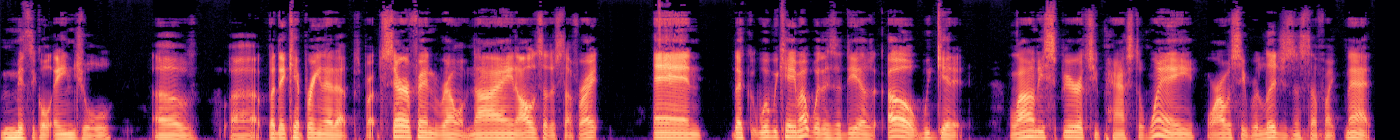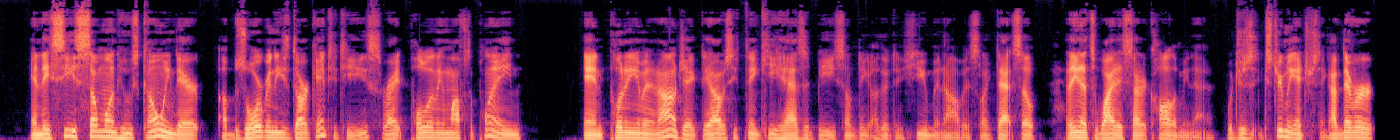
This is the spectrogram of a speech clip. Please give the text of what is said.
mythical angel of, uh, but they kept bringing that up. Seraphim, realm of nine, all this other stuff, right? And the, what we came up with is idea of, oh, we get it. A lot of these spirits who passed away were obviously religious and stuff like that and they see someone who's going there absorbing these dark entities, right, pulling them off the plane and putting him in an object, they obviously think he has to be something other than human, obviously, like that. So I think that's why they started calling me that, which is extremely interesting. I've never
